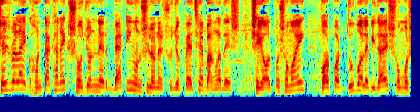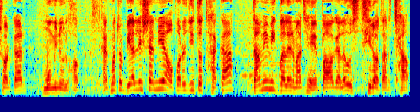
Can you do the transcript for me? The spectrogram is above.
শেষ বেলায় ঘণ্টাখানেক সৌজন্যের ব্যাটিং অনুশীলনের সুযোগ পেয়েছে বাংলাদেশ। সেই অল্প সময় পরপর দু বলে বিদায় সৌম্য সরকার, মুমিনুল হক। একমাত্র বিয়াল্লিশ রান নিয়ে অপরাজিত থাকা তামিম ইকবালের মাঝে পাওয়া গেল স্থিরতার ছাপ।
